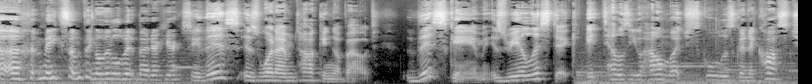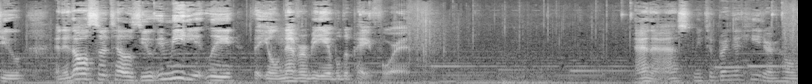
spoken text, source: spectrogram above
uh, make something a little bit better here. See, this is what I'm talking about. This game is realistic. It tells you how much school is going to cost you, and it also tells you immediately that you'll never be able to pay for it. Anna asked me to bring a heater home.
